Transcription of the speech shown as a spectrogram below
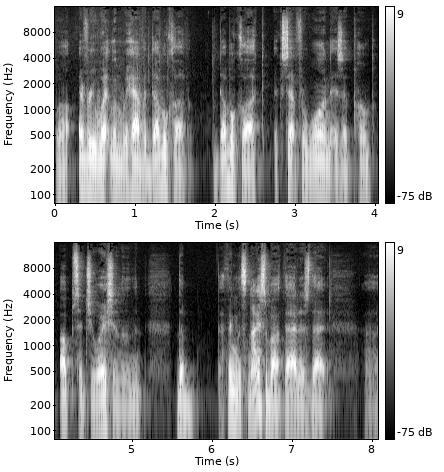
well, every wetland we have at Double Cluck, Double Cluck, except for one, is a pump up situation. And the the thing that's nice about that is that uh,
